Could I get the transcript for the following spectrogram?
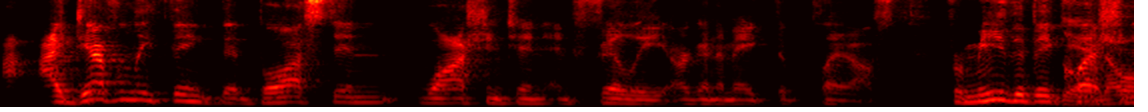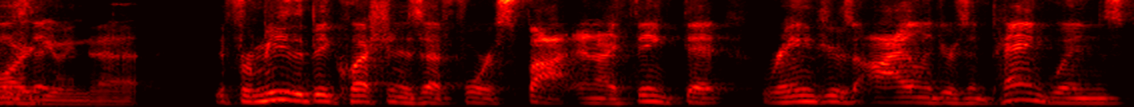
I, I definitely think that Boston, Washington, and Philly are going to make the playoffs. For me, the big Yeah, question no is that, that. for me, the big question is that fourth spot. And I think that Rangers, Islanders, and Penguins,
